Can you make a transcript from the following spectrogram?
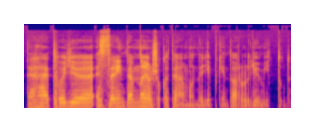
Tehát, hogy ez szerintem nagyon sokat elmond egyébként arról, hogy ő mit tud.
